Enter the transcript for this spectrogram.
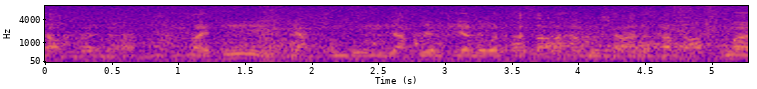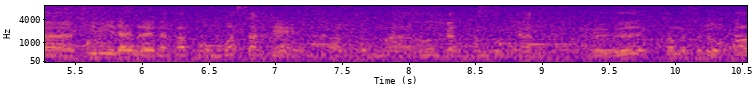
ชาวไทยนะฮะใครที่อยากทำบุญอยากเวียนเทียนในวันอาสาฬหบูชานะครับ มาที่นี่ได้เลยนะครับ ผมวัดสะเกตนะครับผมมาร่วมกันทำบุญกัน หรือถ้าไม่สะดวกก็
